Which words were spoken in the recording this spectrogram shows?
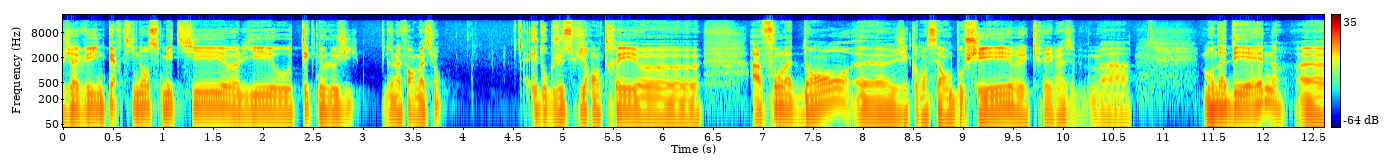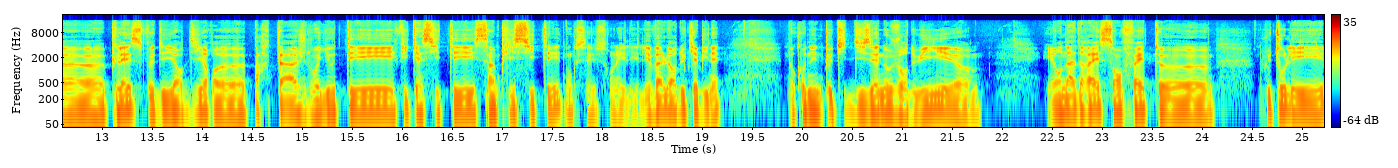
J'avais une pertinence métier liée aux technologies de l'information. Et donc je suis rentré à fond là-dedans. J'ai commencé à embaucher, euh, créer ma, ma- mon ADN. Euh, Place veut d'ailleurs dire euh, partage, loyauté, efficacité, simplicité. Donc ce sont les valeurs du cabinet. Donc on est une petite dizaine aujourd'hui et, euh, on adresse en fait euh, plutôt les,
